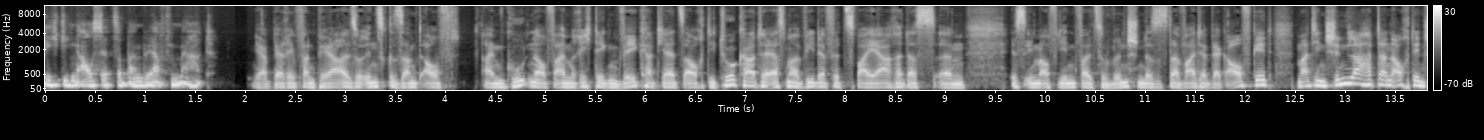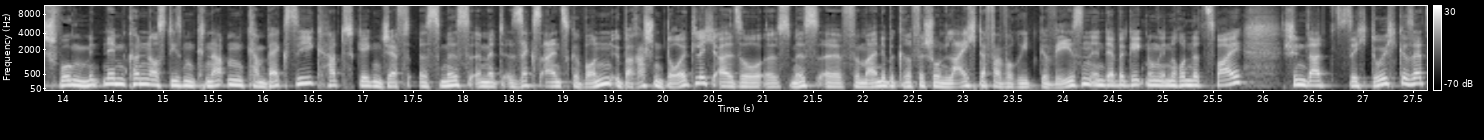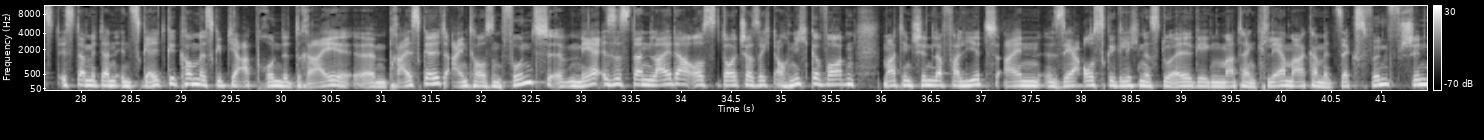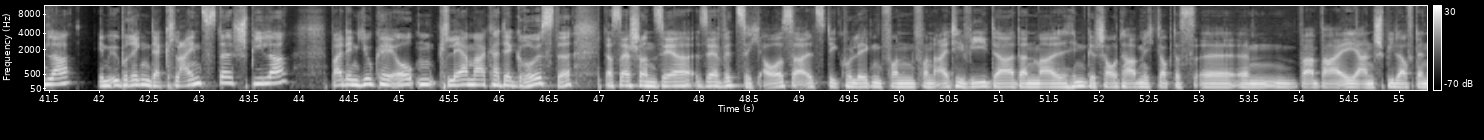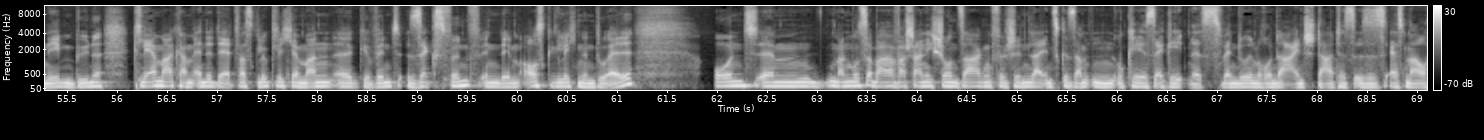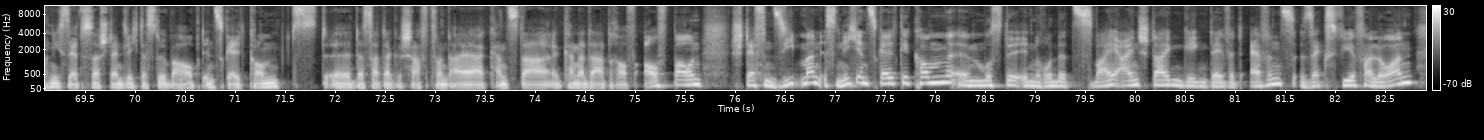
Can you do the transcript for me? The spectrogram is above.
richtigen Aussetzer beim Werfen mehr hat. Ja, Barry van Peer also insgesamt auf einem guten, auf einem richtigen Weg, hat ja jetzt auch die Tourkarte erstmal wieder für zwei Jahre. Das ähm, ist ihm auf jeden Fall zu wünschen, dass es da weiter bergauf geht. Martin Schindler hat dann auch den Schwung mitnehmen können aus diesem knappen Comeback-Sieg, hat gegen Jeff Smith mit 6-1 gewonnen. Überraschend deutlich, also äh, Smith äh, für meine Begriffe schon leichter Favorit gewesen in der Begegnung in Runde 2. Schindler hat sich durchgesetzt, ist damit dann ins Geld gekommen. Es gibt ja ab Runde 3 ähm, Preisgeld, 1000 Pfund. Äh, mehr ist es dann leider aus aus deutscher Sicht auch nicht geworden. Martin Schindler verliert ein sehr ausgeglichenes Duell gegen Martin Klärmarker mit 6-5. Schindler im Übrigen der kleinste Spieler bei den UK Open, Klärmarker der größte. Das sah schon sehr, sehr witzig aus, als die Kollegen von, von ITV da dann mal hingeschaut haben. Ich glaube, das äh, ähm, war, war eher ein Spiel auf der Nebenbühne. Klärmarker am Ende der etwas glückliche Mann äh, gewinnt 6-5 in dem ausgeglichenen Duell. Und ähm, man muss aber wahrscheinlich schon sagen, für Schindler insgesamt ein okayes Ergebnis. Wenn du in Runde 1 startest, ist es erstmal auch nicht selbstverständlich, dass du überhaupt ins Geld kommst. Äh, das hat er geschafft, von daher kann's da, kann er da drauf aufbauen. Steffen Siebmann ist nicht ins Geld gekommen, äh, musste in Runde 2 einsteigen gegen David Evans, 6-4 verloren.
